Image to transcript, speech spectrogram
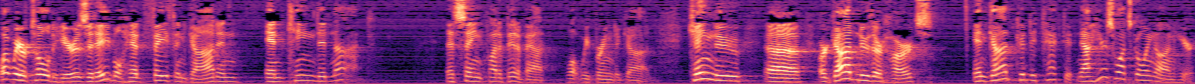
What we are told here is that Abel had faith in God and, and Cain did not. That's saying quite a bit about what we bring to God. Cain knew, uh, or God knew their hearts, and God could detect it. Now, here's what's going on here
